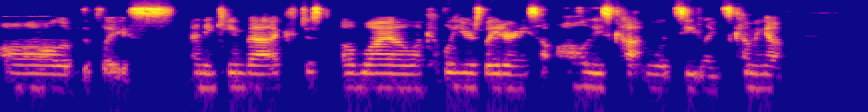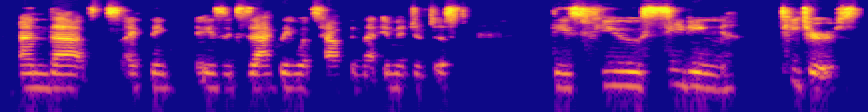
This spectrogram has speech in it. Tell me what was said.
all over the place. And he came back just a while, a couple years later, and he saw all these cottonwood seedlings coming up, and that's I think is exactly what's happened. That image of just these few seeding teachers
